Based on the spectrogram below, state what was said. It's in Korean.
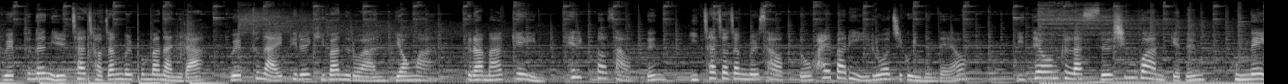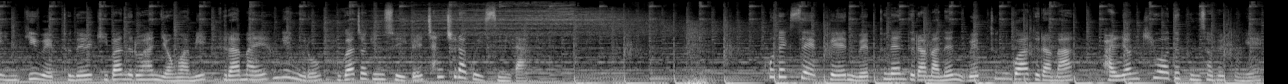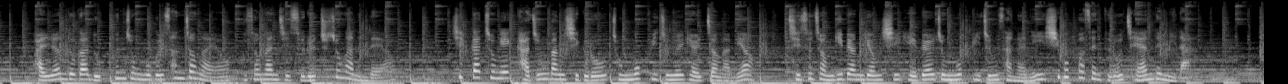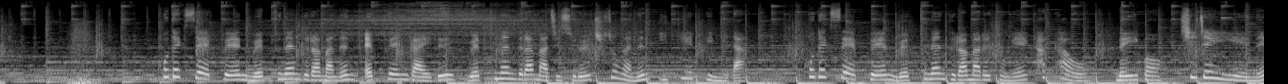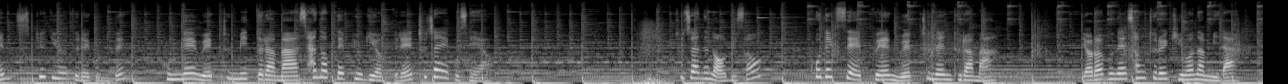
웹툰은 1차 저작물뿐만 아니라 웹툰 IP를 기반으로 한 영화, 드라마, 게임, 캐릭터 사업 등 2차 저작물 사업도 활발히 이루어지고 있는데요. 이태원 클라스, 신과 함께 등 국내 인기 웹툰을 기반으로 한 영화 및 드라마의 흥행으로 부가적인 수익을 창출하고 있습니다. 코덱스 FN 웹툰 앤 드라마는 웹툰과 드라마 관련 키워드 분석을 통해 관련도가 높은 종목을 선정하여 구성한 지수를 추종하는데요. 시가총액 가중 방식으로 종목 비중을 결정하며 지수 정기 변경 시 개별 종목 비중 상한이 15%로 제한됩니다. 코덱스 FN 웹툰 앤 드라마는 FN 가이드 웹툰 앤 드라마 지수를 추종하는 ETF입니다. 코덱스 FN 웹툰 앤 드라마를 통해 카카오, 네이버, CJ ENM, 스튜디오 드래곤 등 국내 웹툰 및 드라마 산업 대표 기업들에 투자해보세요. 투자는 어디서? 코덱스 FN 웹툰 앤 드라마. 여러분의 성투를 기원합니다.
